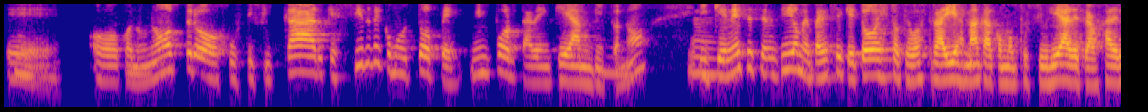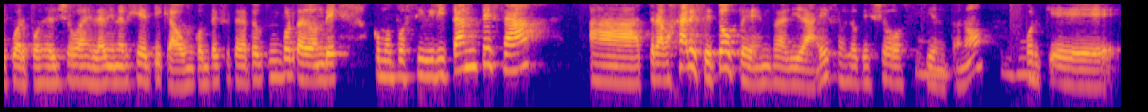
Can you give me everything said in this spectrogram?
Eh, o con un otro, justificar, que sirve como tope, no importa de en qué ámbito, ¿no? Y mm. que en ese sentido me parece que todo esto que vos traías, Maca, como posibilidad de trabajar el cuerpo desde el yoga, desde la bioenergética o un contexto terapéutico, no importa, donde como posibilitantes a, trabajar ese tope en realidad, eso es lo que yo siento, ¿no? Porque,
